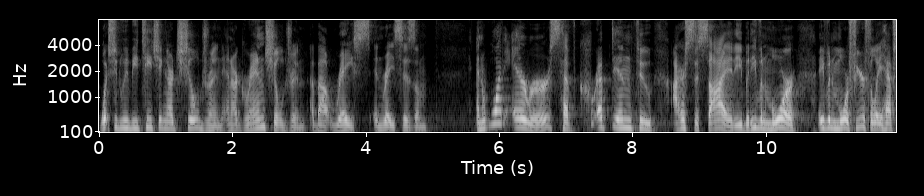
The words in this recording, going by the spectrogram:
What should we be teaching our children and our grandchildren about race and racism? And what errors have crept into our society, but even more, even more fearfully, have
